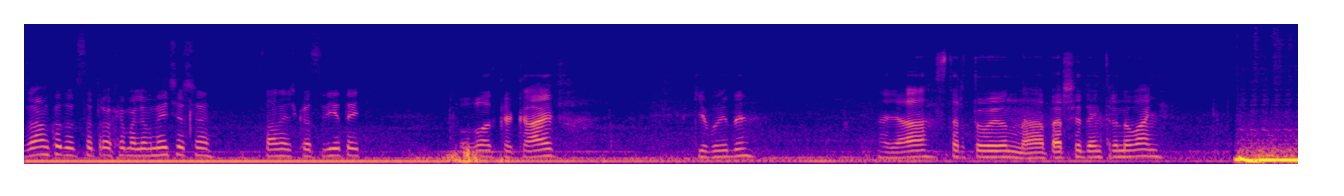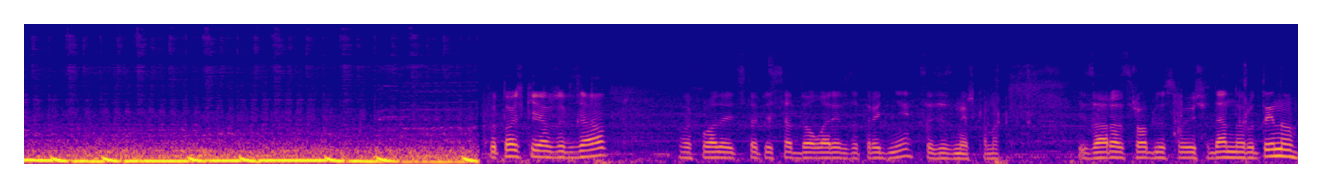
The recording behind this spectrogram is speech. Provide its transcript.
Зранку тут все трохи мальовничіше, сонечко світить, погодка кайф, такі види. А я стартую на перший день тренувань. Куточки я вже взяв. Виходить 150 доларів за 3 дні, це зі знижками. І зараз роблю свою щоденну рутину.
